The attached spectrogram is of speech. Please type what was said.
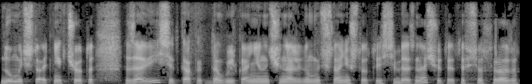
думать, что от них что-то зависит, как только они начинали думать, что они что-то из себя значат, это все сразу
